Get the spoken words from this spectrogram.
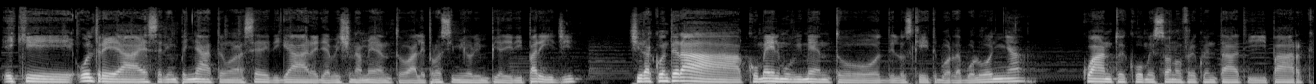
E che oltre a essere impegnata in una serie di gare di avvicinamento alle prossime Olimpiadi di Parigi, ci racconterà com'è il movimento dello skateboard a Bologna, quanto e come sono frequentati i park,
